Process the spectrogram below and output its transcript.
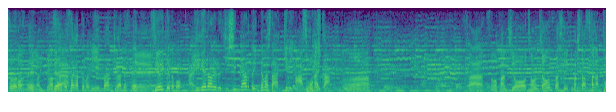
そうですね。言ってますであのサガットの右パンチはですね、えー、強いけども、はい、逃げられる自信があると言ってました。はっきり。あそうですか、はい、さあそのパンチをちょんちょんと出していきましたサガット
